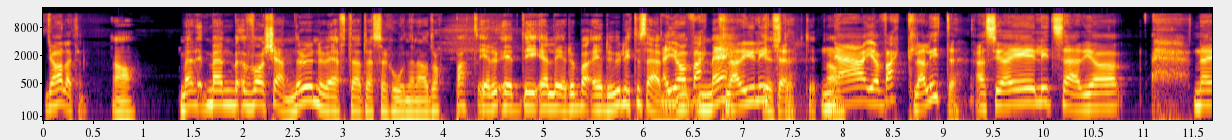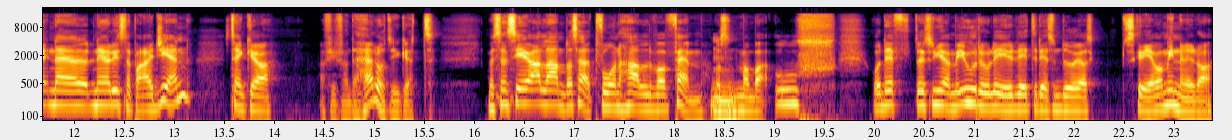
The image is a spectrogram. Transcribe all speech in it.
Jag har lagt den. Ja. Men, men vad känner du nu efter att recensionerna har droppat? Är du, är, eller är du, bara, är du lite så här Jag vacklar ju lite. det, typ. ja. Nej, jag vacklar lite. Alltså jag är lite så här, jag... När, när, jag, när jag lyssnar på IGN så tänker jag, ah, fy fan det här låter ju gött. Men sen ser jag alla andra så här, två och en halv av fem. Och så Mm. man bara, usch. Och det, det som gör mig orolig är ju lite det som du och jag skrev om innan idag.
